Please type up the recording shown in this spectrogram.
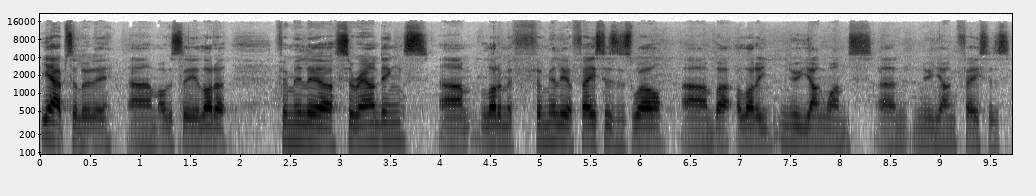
Yeah, absolutely. Um, obviously, a lot of familiar surroundings, um, a lot of familiar faces as well, um, but a lot of new young ones, uh, new young faces.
